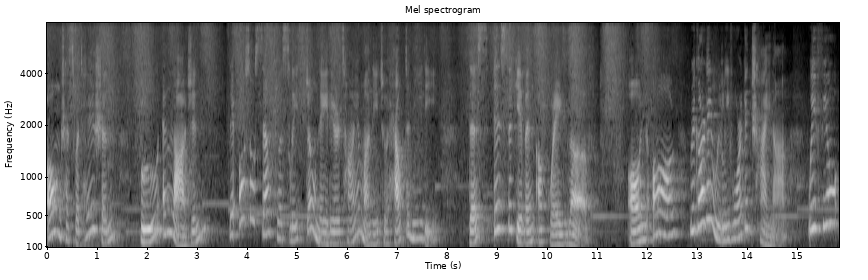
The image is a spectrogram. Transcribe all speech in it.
own transportation, food, and lodging, they also selflessly donate their time and money to help the needy. This is the giving of great love. All in all, regarding relief work in China, we feel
